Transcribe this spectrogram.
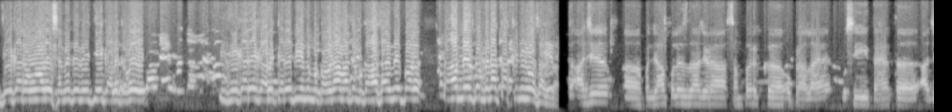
ਜੇਕਰ ਆਉਣ ਵਾਲੇ ਸਮੇਂ ਦੇ ਵਿੱਚ ਇਹ ਗੱਲ ਕਹੇ ਕਿ ਜੇਕਰ ਇਹ ਗੱਲ ਕਰੇ ਵੀ ਇਹਨੂੰ ਮੁਕਾਉਣਾ ਵਾ ਤੇ ਮੁਕਾ ਸਕਦੇ ਪਰ ਤਾਲਮੇਲ ਤੋਂ ਬਿਨਾਂ ਕੱਖ ਨਹੀਂ ਹੋ ਸਕਦਾ। ਤਾਂ ਅੱਜ ਪੰਜਾਬ ਪੁਲਿਸ ਦਾ ਜਿਹੜਾ ਸੰਪਰਕ ਉਪਰਾਲਾ ਹੈ ਉਸੇ ਤਹਿਤ ਅੱਜ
